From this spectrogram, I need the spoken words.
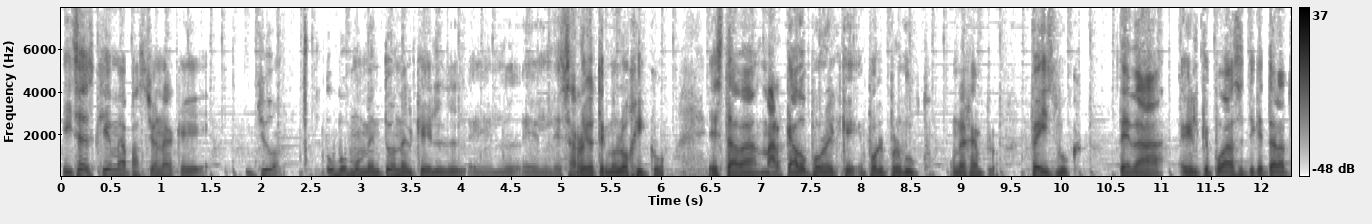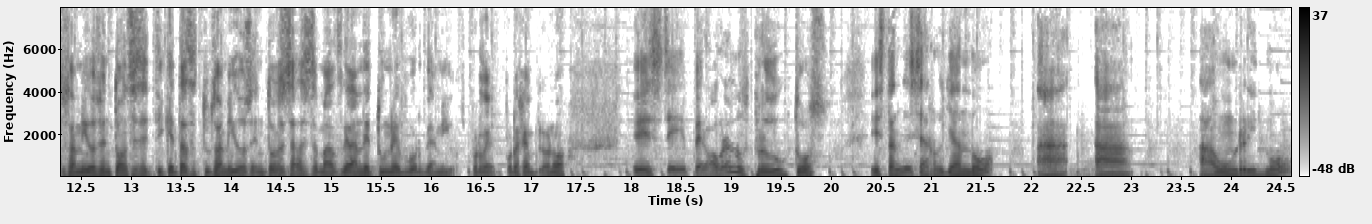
Y ¿sabes qué me apasiona? Que yo hubo un momento en el que el, desarrollo tecnológico estaba marcado por el, que, por el producto. Un ejemplo, Facebook te da el que puedas etiquetar a tus amigos, entonces etiquetas a tus amigos, entonces haces más grande tu network de amigos, por, ejemplo, ¿no? Este, pero ahora los productos están desarrollando a, a, a un ritmo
